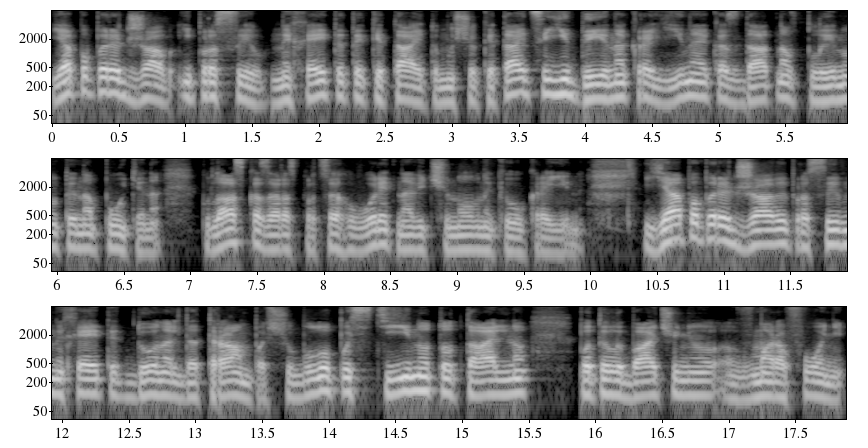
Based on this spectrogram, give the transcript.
Я попереджав і просив не хейтити Китай, тому що Китай це єдина країна, яка здатна вплинути на Путіна. Будь ласка, зараз про це говорять навіть чиновники України. Я попереджав і просив не хейтити Дональда Трампа, що було постійно, тотально по телебаченню в марафоні.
